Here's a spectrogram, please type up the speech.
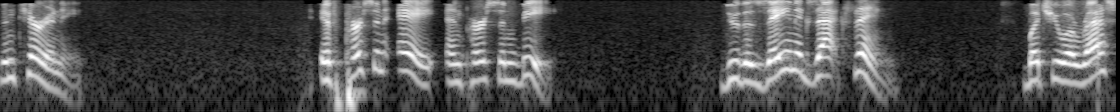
than tyranny. If person A and person B do the same exact thing, but you arrest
